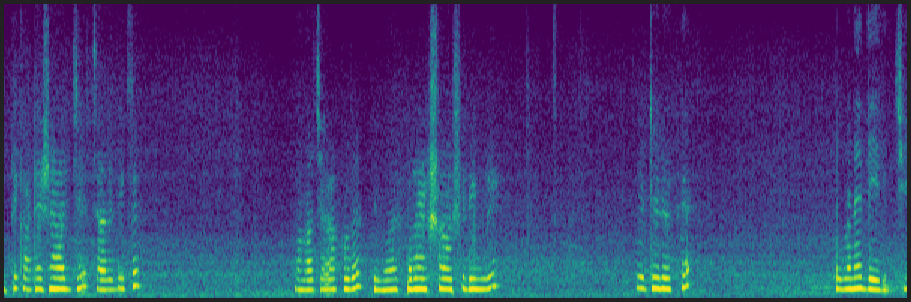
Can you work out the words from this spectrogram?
একটি কাঠের সাহায্যে চারিদিকে নাড়াচাড়া করে ব্যবহার করে একশো আশি ডিগ্রি কেটে রেখে ওখানে দিয়ে দিচ্ছি।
